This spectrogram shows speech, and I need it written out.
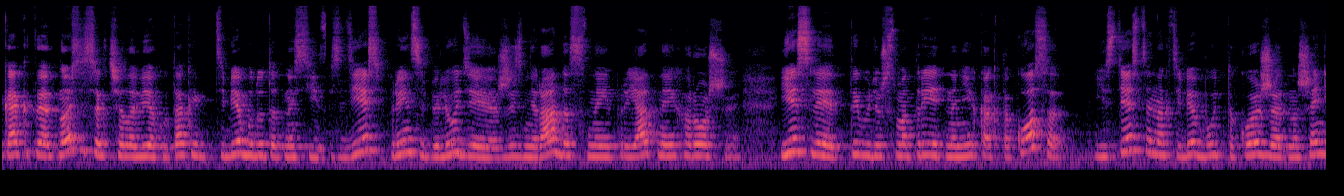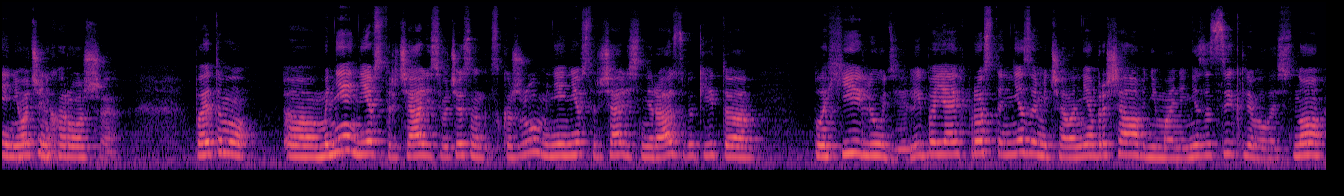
как ты относишься к человеку, так и к тебе будут относиться. Здесь, в принципе, люди жизнерадостные, приятные и хорошие. Если ты будешь смотреть на них как-то косо, естественно, к тебе будет такое же отношение не очень хорошее. Поэтому э, мне не встречались, вот честно скажу, мне не встречались ни разу какие-то плохие люди. Либо я их просто не замечала, не обращала внимания, не зацикливалась. Но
